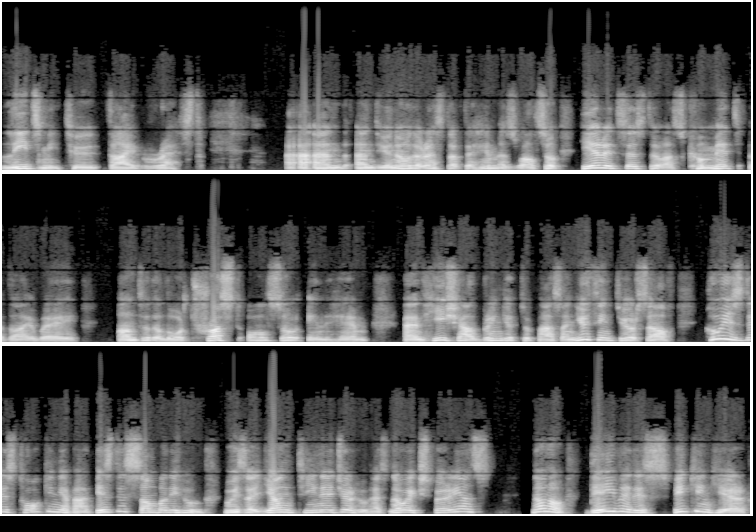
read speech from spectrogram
leads me to thy rest. And and you know the rest of the hymn as well. So here it says to us, commit thy way unto the Lord. Trust also in him, and he shall bring it to pass. And you think to yourself, who is this talking about? Is this somebody who, who is a young teenager who has no experience? No, no. David is speaking here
